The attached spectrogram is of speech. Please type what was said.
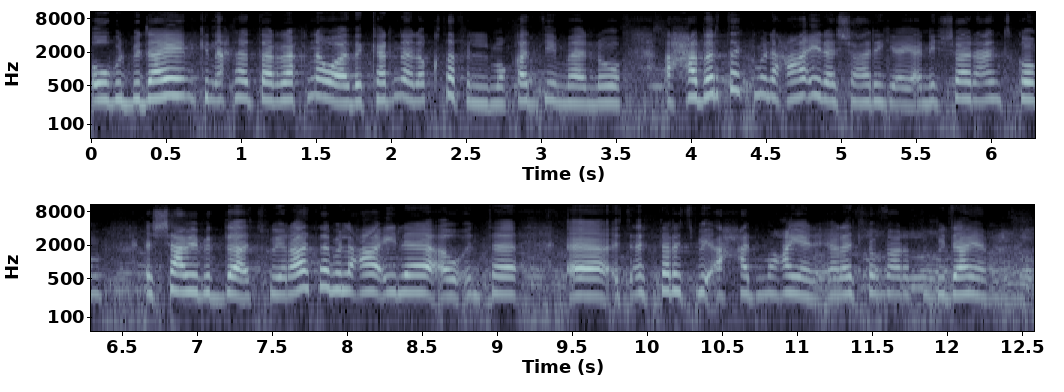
وبالبداية يمكن إحنا تطرقنا وذكرنا نقطة في المقدمة أنه حضرتك من عائلة شعرية يعني الشعر عندكم الشعبي بالذات؟ وراثة بالعائلة أو أنت آه، تأثرت بأحد معين؟ يا ريت لو نعرف البداية منه.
